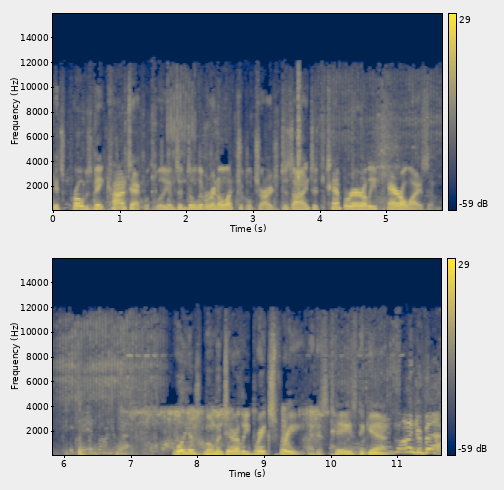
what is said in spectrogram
Its probes make contact with Williams and deliver an electrical charge designed to temporarily paralyze him. Williams momentarily breaks free and is tased again. Behind your back.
